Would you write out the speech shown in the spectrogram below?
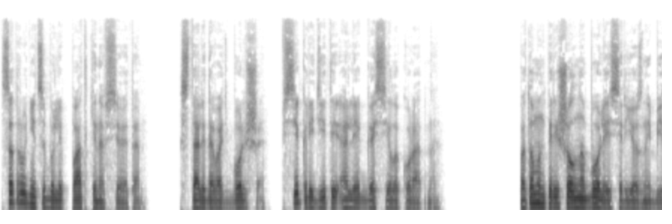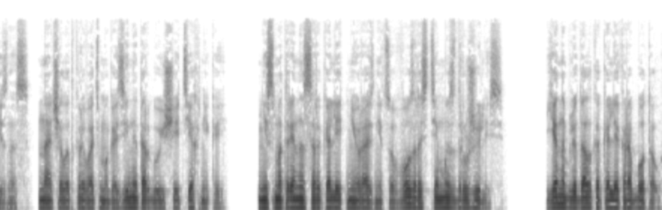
Сотрудницы были падки на все это. Стали давать больше. Все кредиты Олег гасил аккуратно. Потом он перешел на более серьезный бизнес, начал открывать магазины, торгующие техникой. Несмотря на сорокалетнюю разницу в возрасте, мы сдружились. Я наблюдал, как Олег работал.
